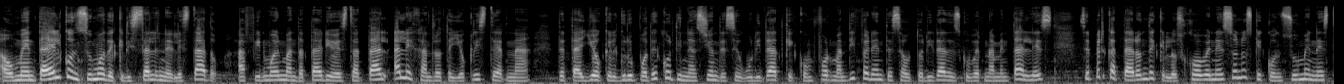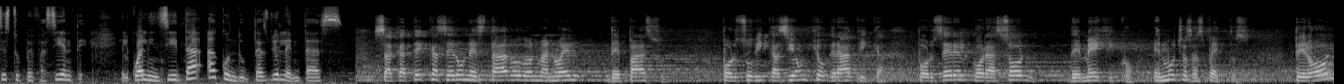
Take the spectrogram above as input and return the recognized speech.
Aumenta el consumo de cristal en el Estado, afirmó el mandatario estatal Alejandro Tello Cristerna. Detalló que el grupo de coordinación de seguridad que conforman diferentes autoridades gubernamentales se percataron de que los jóvenes son los que consumen este estupefaciente, el cual incita a conductas violentas. Zacatecas era un estado, don Manuel, de paso, por su ubicación geográfica, por ser el corazón de México, en muchos aspectos. Pero hoy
